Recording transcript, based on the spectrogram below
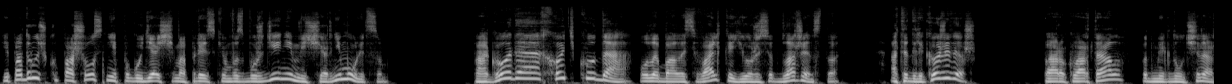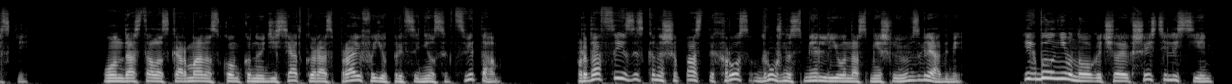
и под ручку пошел с ней по гудящим апрельским возбуждением вечерним улицам. «Погода хоть куда», — улыбалась Валька, ежась от блаженства. «А ты далеко живешь?» «Пару кварталов?» — подмигнул Чинарский. Он достал из кармана скомканную десятку и, расправив ее, приценился к цветам. Продавцы изысканно шипастых роз дружно смерили его насмешливыми взглядами. Их было немного, человек шесть или семь,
